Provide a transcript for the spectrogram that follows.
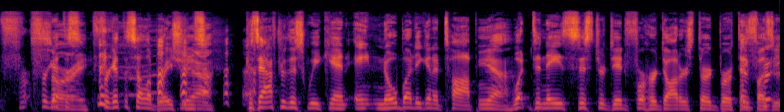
f- forget Sorry. the, forget the celebrations. Yeah. Because after this weekend, ain't nobody gonna top Yeah. what Danae's sister did for her daughter's third birthday, It's- Fuzzy.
